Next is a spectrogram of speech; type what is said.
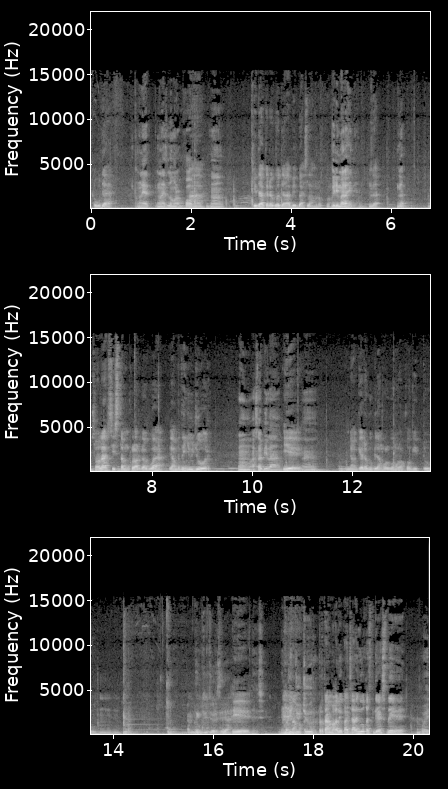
ya udah Ngeliat ngeliat lu ngerokok. Ah. Hmm. udah akhirnya gue udah bebas lah ngerokok Gak dimarahin ya? enggak Enggak. soalnya sistem keluarga gue yang penting jujur Hmm, asal bilang. Iya. Hmm. nah akhirnya gue bilang kalau gue ngerokok gitu Hmm. Yang penting jujur sih ya. iya Iya sih. Yang penting pertama, jujur. pertama kali pacaran gue kelas 3 SD ya Woi.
